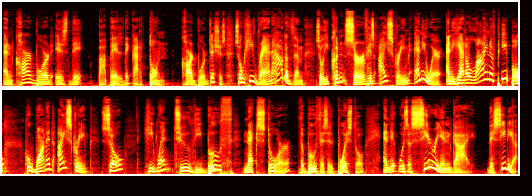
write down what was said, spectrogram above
and cardboard is the papel, de cartón cardboard dishes. So he ran out of them. So he couldn't serve his ice cream anywhere. And he had a line of people who wanted ice cream. So he went to the booth next door. The booth is el puesto. And it was a Syrian guy, de Siria.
